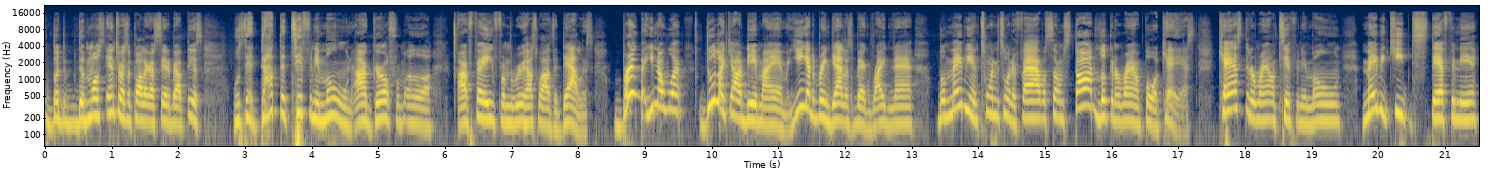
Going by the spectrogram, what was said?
but the, the most interesting part like i said about this was that dr tiffany moon our girl from uh our fave from the real housewives of dallas bring back you know what? Do like y'all did miami. You ain't got to bring dallas back right now but maybe in 2025 or something, start looking around for a cast. Cast it around Tiffany Moon. Maybe keep Stephanie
